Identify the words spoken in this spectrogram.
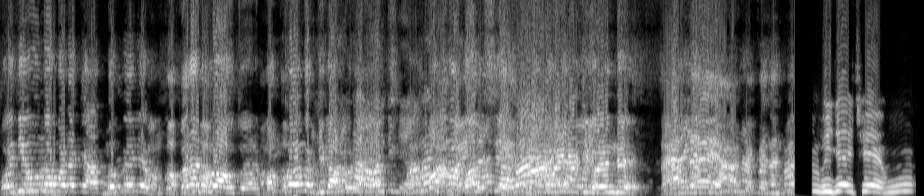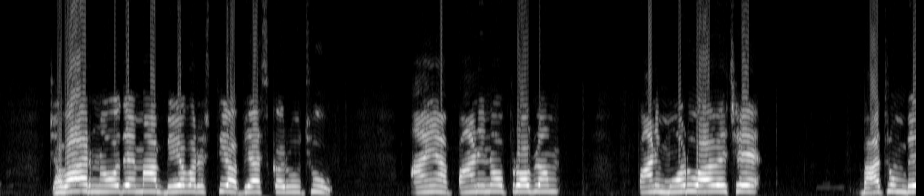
કોઈ દી એવું ન બને કે આ ગમે ને કરંટ ન આવતો એટલે પંખો તો ઢીલા પડે છે વિજય છે હું જવાહર નવોદયમાં બે વર્ષથી અભ્યાસ કરું છું. અહીંયા પાણીનો પ્રોબ્લેમ પાણી મોડું આવે છે. બાથરૂમ બે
